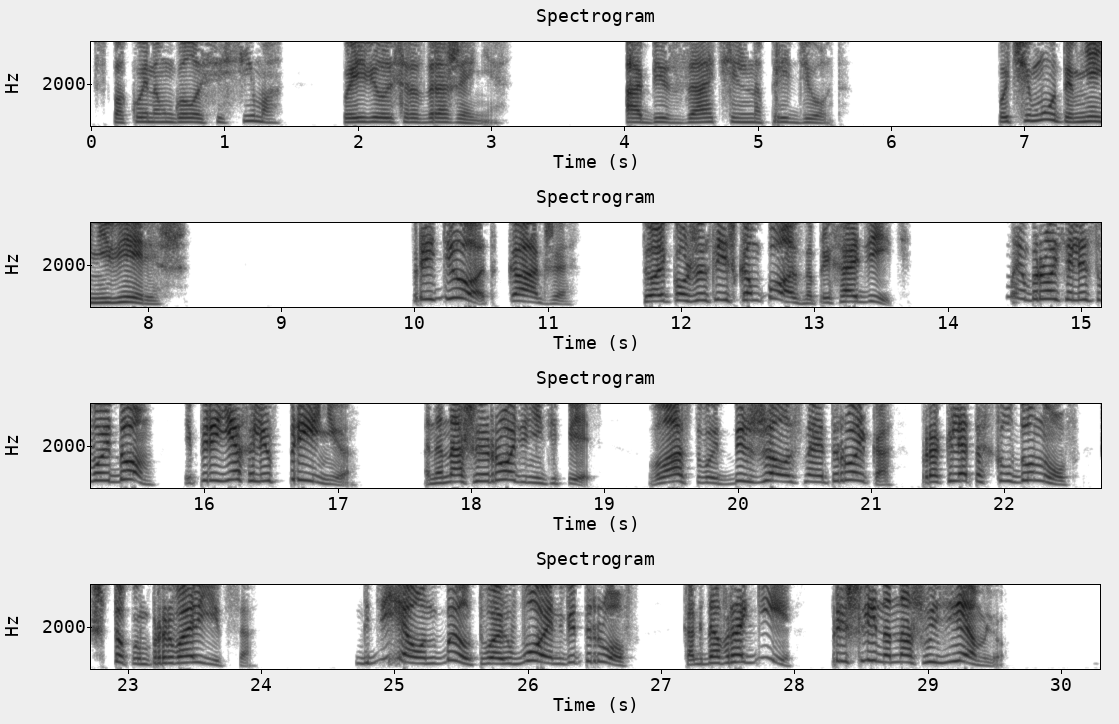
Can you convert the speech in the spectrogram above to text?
В спокойном голосе Сима Появилось раздражение. «Обязательно придет. Почему ты мне не веришь?» «Придет, как же! Только уже слишком поздно приходить. Мы бросили свой дом и переехали в Принию, а на нашей родине теперь властвует безжалостная тройка проклятых колдунов, чтоб им провалиться. Где он был, твой воин ветров, когда враги пришли на нашу землю?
